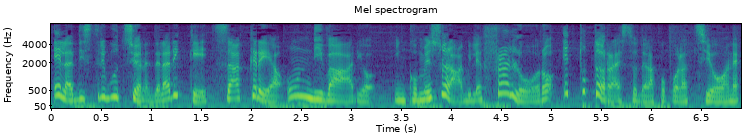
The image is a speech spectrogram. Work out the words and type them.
e la distribuzione della ricchezza crea un divario incommensurabile fra loro e tutto il resto della popolazione.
